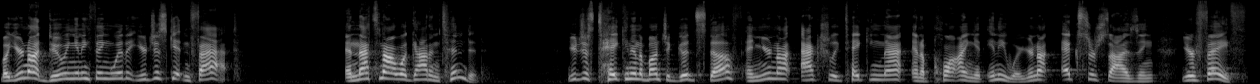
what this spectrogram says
but you're not doing anything with it, you're just getting fat. And that's not what God intended. You're just taking in a bunch of good stuff and you're not actually taking that and applying it anywhere. You're not exercising your faith.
